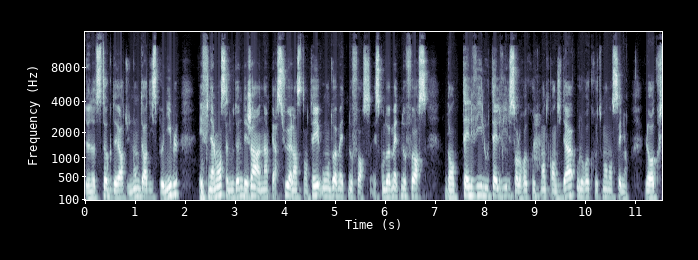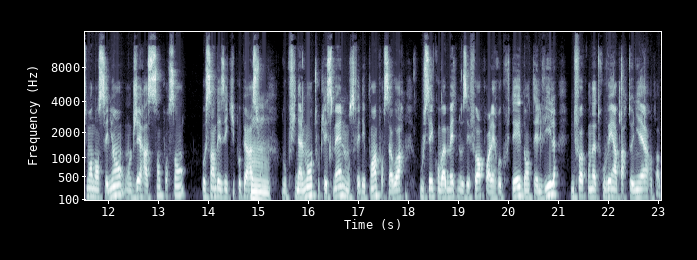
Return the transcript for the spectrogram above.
de notre stock d'heures, du nombre d'heures disponibles. Et finalement, ça nous donne déjà un aperçu à l'instant T où on doit mettre nos forces. Est-ce qu'on doit mettre nos forces dans telle ville ou telle ville sur le recrutement de candidats ou le recrutement d'enseignants? Le recrutement d'enseignants, on le gère à 100% au sein des équipes opérations. Mmh. Donc finalement, toutes les semaines, on se fait des points pour savoir où c'est qu'on va mettre nos efforts pour aller recruter dans telle ville. Une fois qu'on a trouvé un partenaire, par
